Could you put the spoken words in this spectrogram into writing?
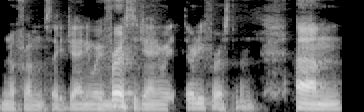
you know, from say January 1st mm. to January 31st. Um,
